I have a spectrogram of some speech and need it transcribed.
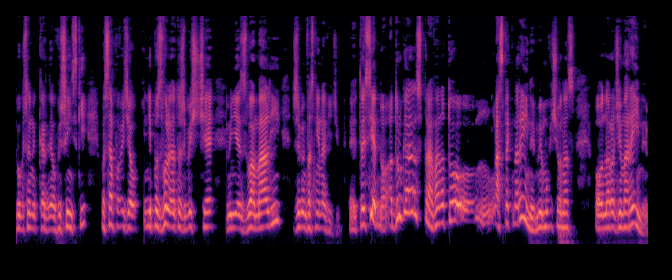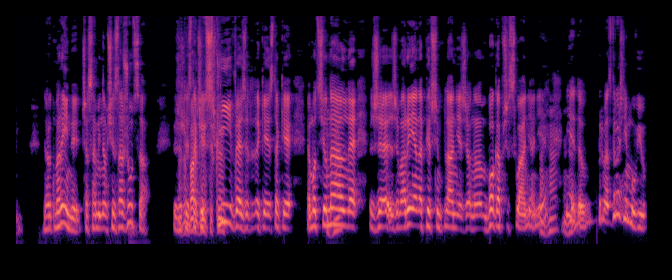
błogosławiony kardynał Wyszyński, bo sam powiedział, nie pozwolę na to, żebyście mnie złamali, żebym was nienawidził. E, to jest jedno. A druga sprawa, no to mm, aspekt maryjny. My mówi się o nas, o narodzie maryjnym. Naród maryjny czasami nam się zarzuca, że to jest takie tkliwe, że to takie jest takie emocjonalne, mhm. że, że Maryja na pierwszym planie, że ona nam Boga przysłania, nie? Mhm, nie, to prymas wyraźnie mówił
